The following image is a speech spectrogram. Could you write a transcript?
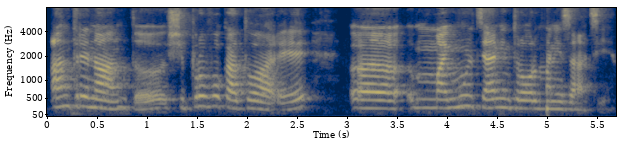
antrenantă și provocatoare mai mulți ani într-o organizație.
